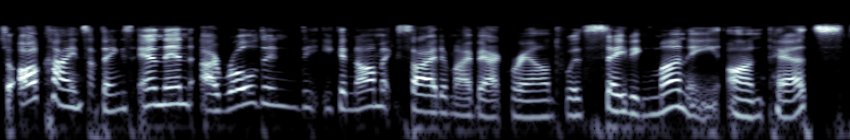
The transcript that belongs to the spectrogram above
So, all kinds of things. And then I rolled in the economic side of my background with saving money on pets.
